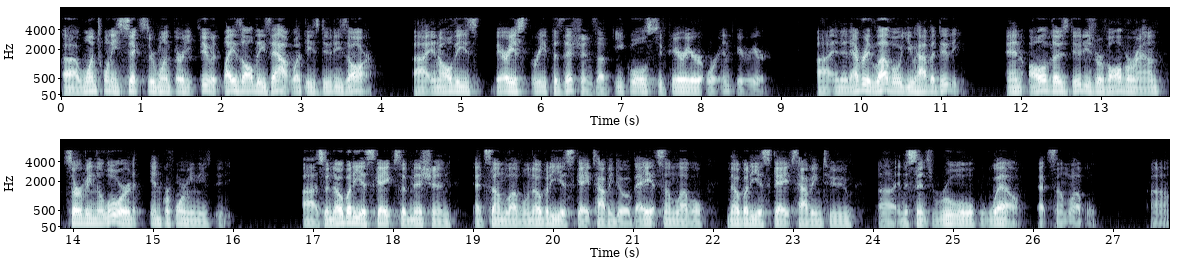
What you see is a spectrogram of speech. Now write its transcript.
uh, 126 through 132, it lays all these out, what these duties are, uh, in all these various three positions of equals, superior, or inferior. Uh, and at every level, you have a duty. And all of those duties revolve around serving the Lord in performing these duties. Uh, so nobody escapes submission at some level. Nobody escapes having to obey at some level. Nobody escapes having to uh, in a sense, rule well at some level. Uh,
